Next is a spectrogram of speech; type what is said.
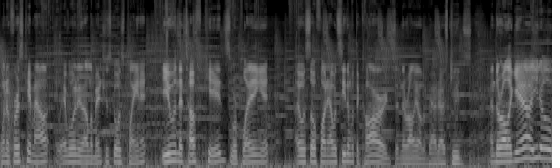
when it first came out, everyone in elementary school was playing it. Even the tough kids were playing it. It was so funny. I would see them with the cards, and they're all, you know, the badass kids. And they're all like, yeah, you know,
